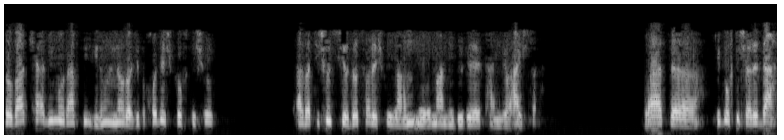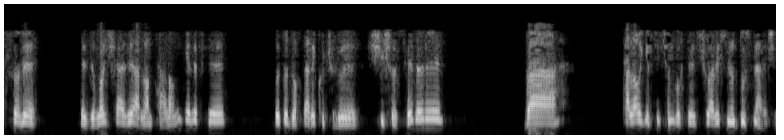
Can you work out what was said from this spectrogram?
صحبت کردیم و رفتیم بیرون. اینا راجع به خودش گفته شد. البته چون سی و دو سالش بود و همون موقع من حدود پنجاه هشت سال بعد که گفته شده ده سال ازدواج کرده الان طلاق گرفته. دو تا دختر کوچولو شیش و سه داره. و طلاق گرفته چون گفته شوهرش اینو دوست نداشت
